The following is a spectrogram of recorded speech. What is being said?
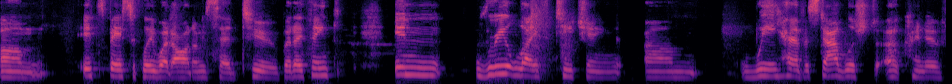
Um, it's basically what Autumn said too. But I think in real life teaching, um, we have established a kind of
